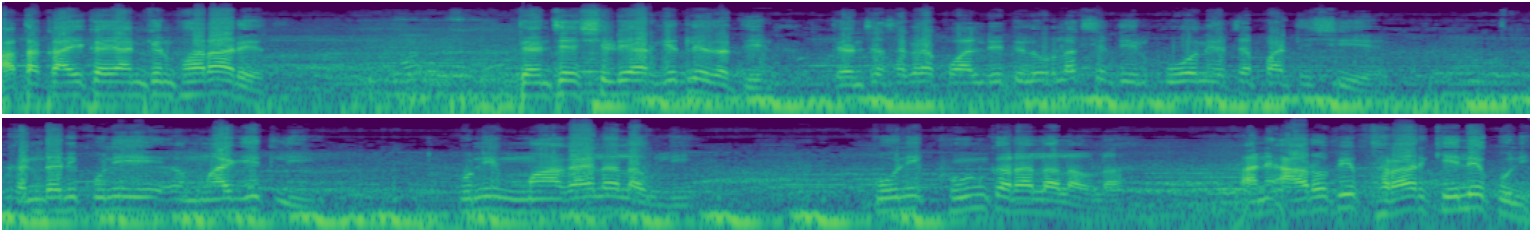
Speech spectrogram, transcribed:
आता काही काही आणखीन फरार आहेत. त्यांचे शिडीआर घेतले जातील. त्यांच्या सगळ्या कॉल डिटेलवर लक्षात येईल कोण याच्या पाठीशी आहे. खंडणी कुणी मागितली कुणी मागायला लावली कोणी खून करायला लावला आणि आरोपी फरार केले कोणी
